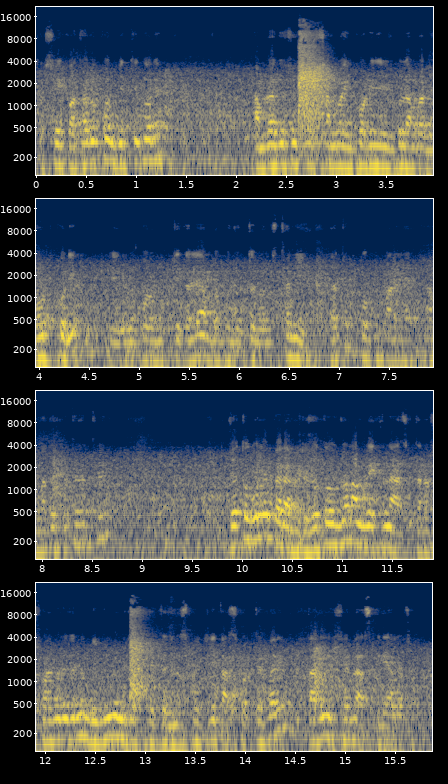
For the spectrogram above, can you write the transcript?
তো সেই কথার উপর ভিত্তি করে আমরা কিছু আমরা ইম্পর্টেন্ট জিনিসগুলো আমরা নোট করি, যেগুলো পরবর্তীকালে আমরা উপযুক্ত ব্যবস্থা নিই। যাতে মানে আমাদের ক্ষেত্রে ক্ষেত্রে যতগুলো প্যারামিটার, যতজন আমরা এখানে আছি, তারা সবাই যেন বিভিন্ন ক্ষেত্রে যেন কাজ করতে পারি, তারই হিসেবে আজকের আলোচনা।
